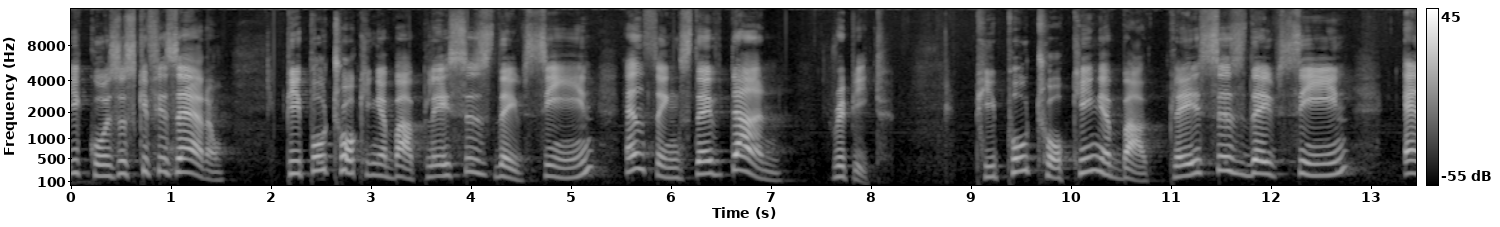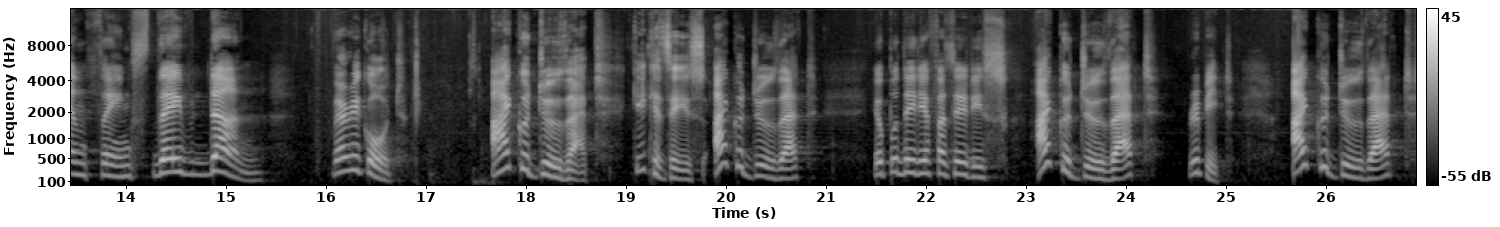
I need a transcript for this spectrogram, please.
E coisas que fizeram. People talking about places they've seen and things they've done. Repeat. People talking about places they've seen and things they've done. Very good. I could do that. O que quer dizer isso? I could do that. Eu poderia fazer isso. I could do that. Repeat. I could do that.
